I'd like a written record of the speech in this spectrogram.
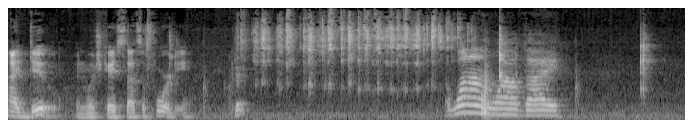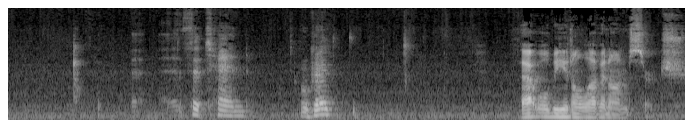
I do. In which case, that's a forty. Okay. A one on a wild die. It's a 10. Okay. That will be an eleven on search.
